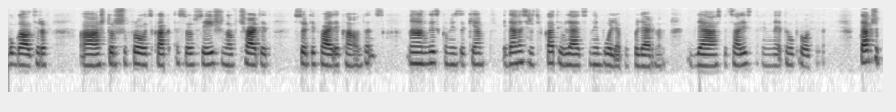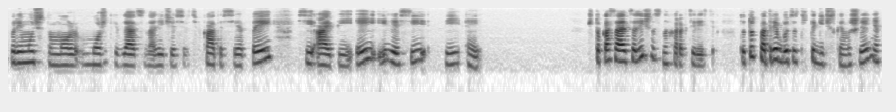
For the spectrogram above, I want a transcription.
бухгалтеров, что расшифровывается как Association of Chartered Certified Accountants на английском языке. И данный сертификат является наиболее популярным для специалистов именно этого профиля. Также преимуществом может являться наличие сертификата CFA, CIPA или CPA. Что касается личностных характеристик, то тут потребуется стратегическое мышление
